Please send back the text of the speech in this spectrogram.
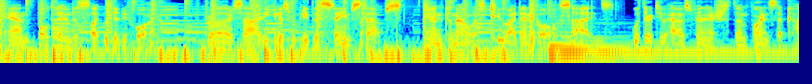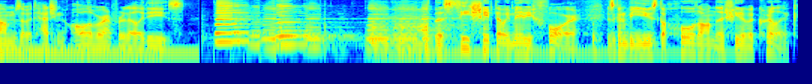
and bolt it in just like we did before. For the other side, you can just repeat the same steps and come out with two identical sides. With our two halves finished, the important step comes of attaching all of our infrared LEDs. The C shape that we made before is going to be used to hold on the sheet of acrylic,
